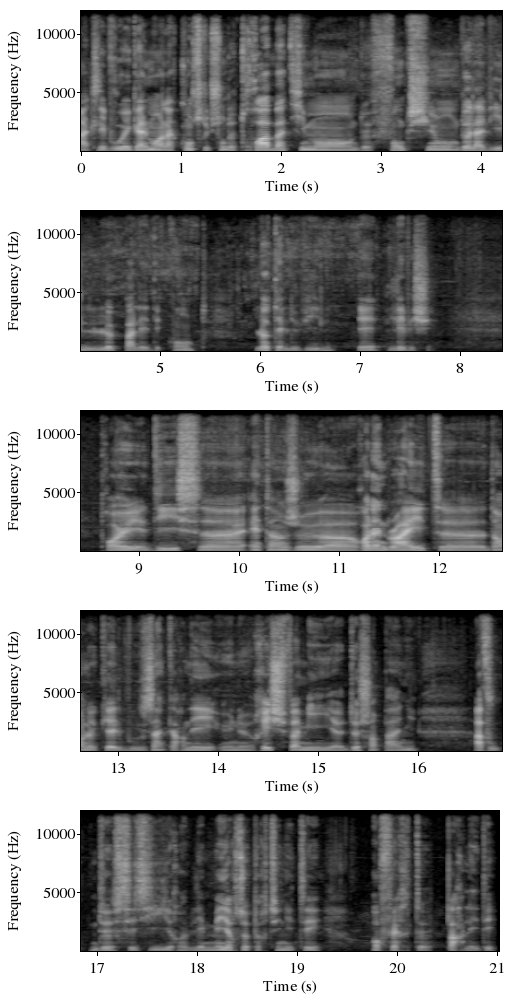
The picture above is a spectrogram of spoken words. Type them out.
Attelez-vous également à la construction de trois bâtiments de fonction de la ville, le palais des comtes, l'hôtel de ville et l'évêché. Troy 10 euh, est un jeu euh, roll and write dans lequel vous incarnez une riche famille de champagne. À vous de saisir les meilleures opportunités offertes par les dés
